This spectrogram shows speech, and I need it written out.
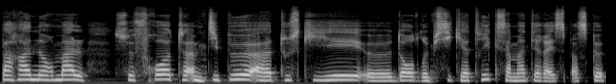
paranormal se frotte un petit peu à tout ce qui est euh, d'ordre psychiatrique, ça m'intéresse parce que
